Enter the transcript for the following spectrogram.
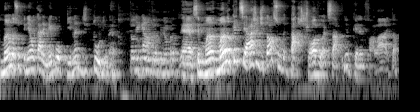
Manda sua opinião, cara, e nego opina de tudo, né? Todo Legal. mundo tem opinião pra tudo. É, você manda, manda o que, que você acha de tal assunto. Pá, chove o WhatsApp, nego querendo falar e tal.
